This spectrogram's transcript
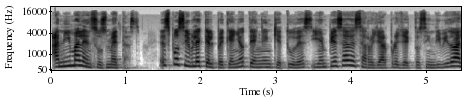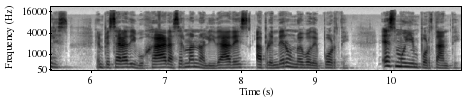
Anímale en sus metas. Es posible que el pequeño tenga inquietudes y empiece a desarrollar proyectos individuales, empezar a dibujar, hacer manualidades, aprender un nuevo deporte. Es muy importante.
